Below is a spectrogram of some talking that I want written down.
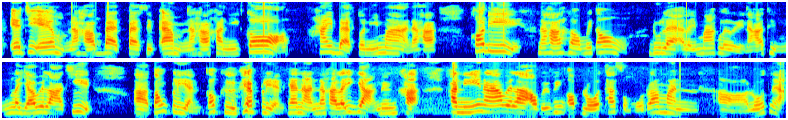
ต AGM นะคะแบต 80 แอมป์นะคะคันนี้ก็ให้แบตตัวนี้มานะคะ ข้อดีนะคะเราไม่ต้องดูแลอะไรมากเลยนะคะ ถึงระยะเวลาที่ต้องเปลี่ยนก็คือแค่เปลี่ยนแค่นั้นนะคะ และอีกอย่างหนึ่งค่ะ คันนี้นะเวลาเอาไปวิ่งออฟโรดถ้าสมมุติว่ามันรถเนี่ย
